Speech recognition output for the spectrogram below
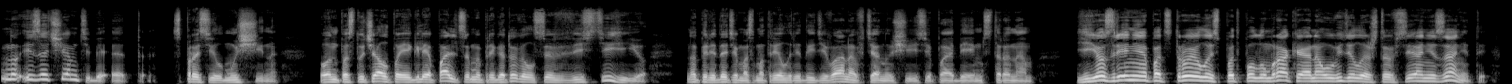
«Ну и зачем тебе это?» — спросил мужчина. Он постучал по игле пальцем и приготовился ввести ее, но перед этим осмотрел ряды диванов, тянущиеся по обеим сторонам. Ее зрение подстроилось под полумрак, и она увидела, что все они заняты —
